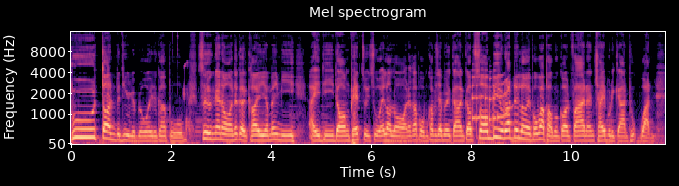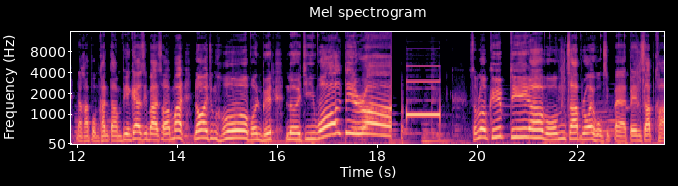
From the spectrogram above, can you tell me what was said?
บูตันเป็นที่เรียบร้อยนะครับผมซึ่งแน่นอนถ้าเกิดใครยังไม่มี ID ดองเพชรสวยๆหล่อๆนะครับผมเข้าไปใช้บริการกับซอมบี้รัดได้เลย เพราะว่าเผ่ามังกรฟ้านั้นใช้บริการทุกวันนะครับผมขั้นต่ำเพียงแค่ 10 บาทสามารถได้ถึง5,000เพชรเลยจีวอลติราสำหรับคลิปที่นะครับผมซับ 168 เป็นซับขา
